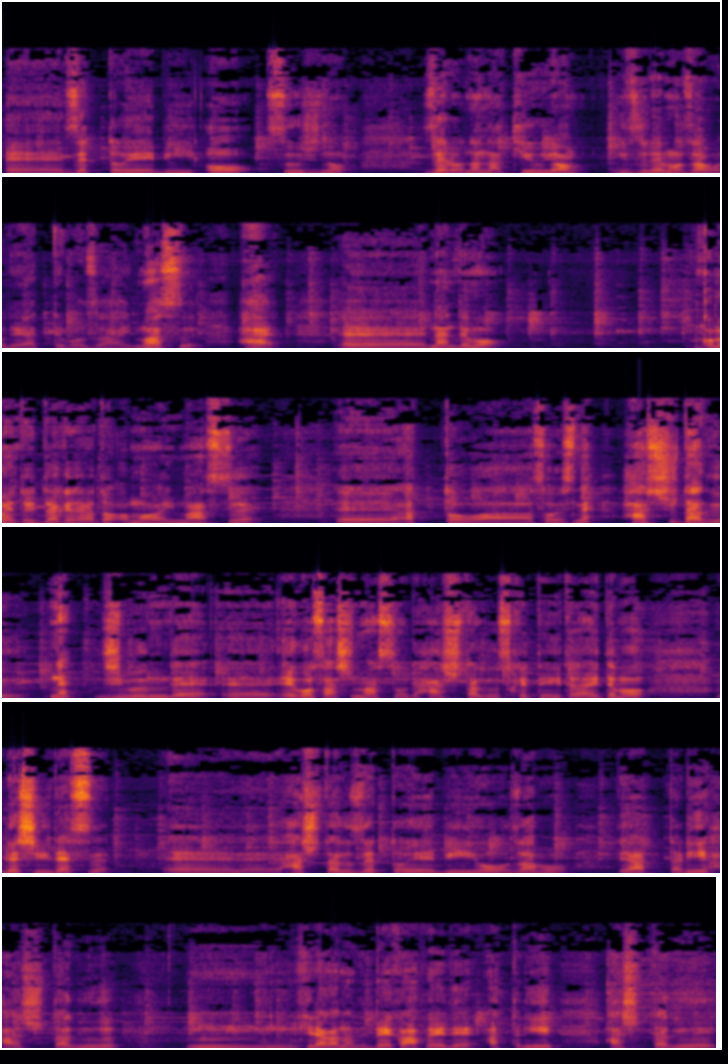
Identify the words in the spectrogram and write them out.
えー、ZABO 数字の0794、いずれもザボでやってございます。はい。えー、何でもコメントいただけたらと思います。えー、あとは、そうですね、ハッシュタグね、自分で、えー、エゴさしますので、ハッシュタグつけていただいても嬉しいです。えー、ハッシュタグ ZABO ザボであったり、ハッシュタグ、うん、ひらがなでベカフェであったり、ハッシュタグ、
